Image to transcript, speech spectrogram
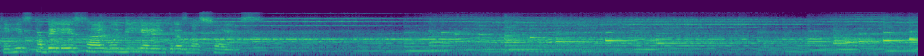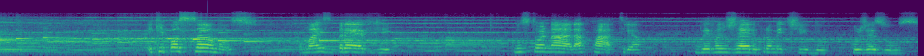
que restabeleça a harmonia entre as nações que possamos, o mais breve, nos tornar a pátria do Evangelho prometido por Jesus.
